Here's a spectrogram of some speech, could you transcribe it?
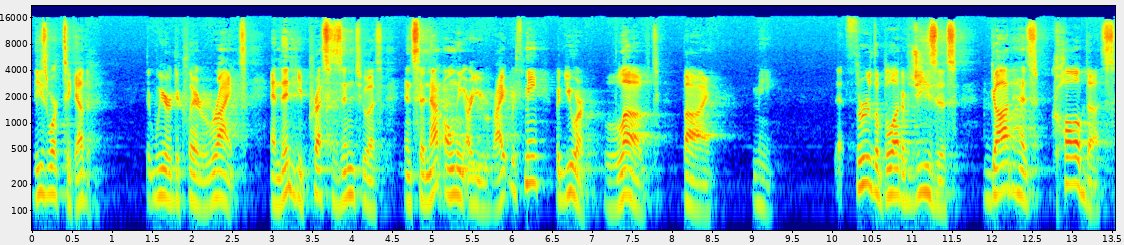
These work together, that we are declared right. And then he presses into us and said, Not only are you right with me, but you are loved by me. That through the blood of Jesus, God has called us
